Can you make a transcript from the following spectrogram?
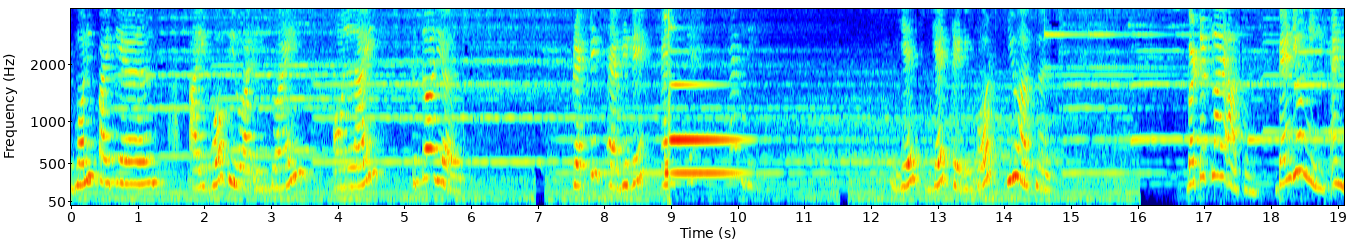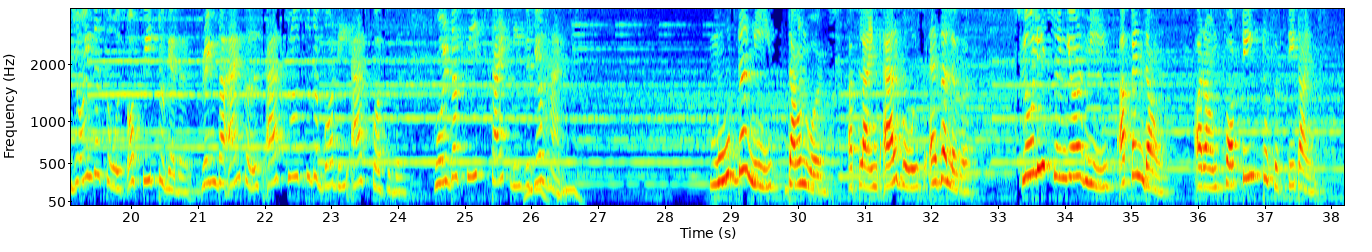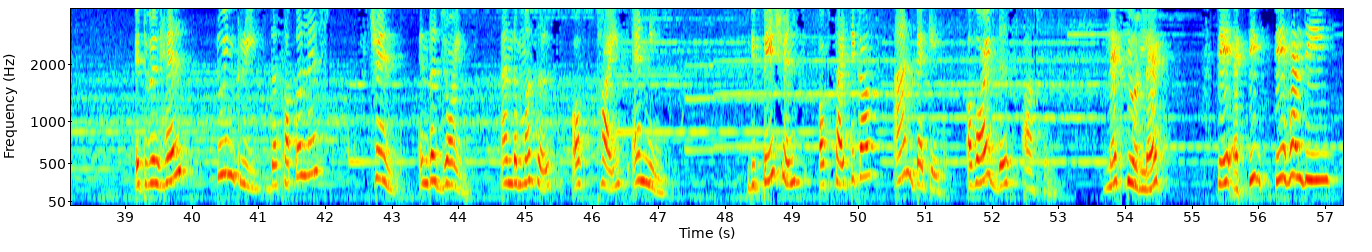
morning Pythians. I hope you are enjoying online tutorials. Practice every day and stay healthy. Yes, get ready for new asanas. Butterfly Asana. Bend your knees and join the soles of feet together. Bring the ankles as close to the body as possible. Hold the feet tightly with your hands. Move the knees downwards, applying elbows as a lever. Slowly swing your knees up and down around 40 to 50 times. It will help to increase the suppleness, strength in the joints and the muscles of thighs and knees. The patients of sciatica and backache avoid this asana. Flex your legs. Stay active, stay healthy.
